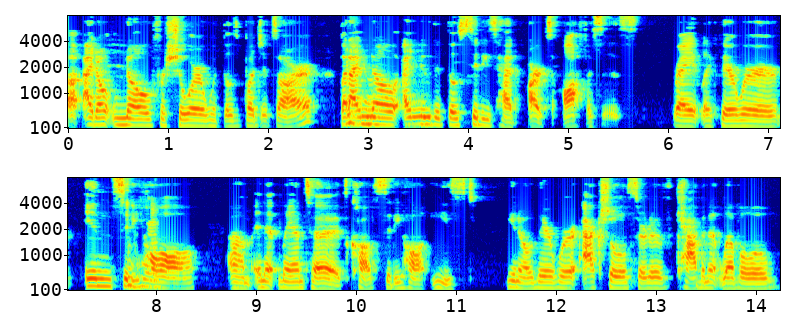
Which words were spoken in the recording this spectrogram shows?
uh, I don't know for sure what those budgets are, but mm-hmm. I know, I knew that those cities had arts offices, right? Like there were in City mm-hmm. Hall um, in Atlanta, it's called City Hall East. You know, there were actual sort of cabinet level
